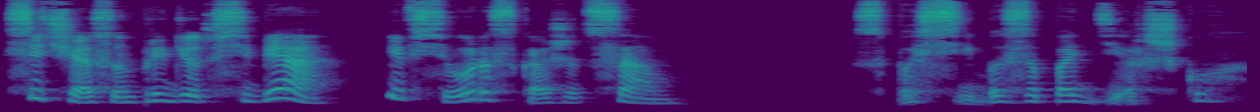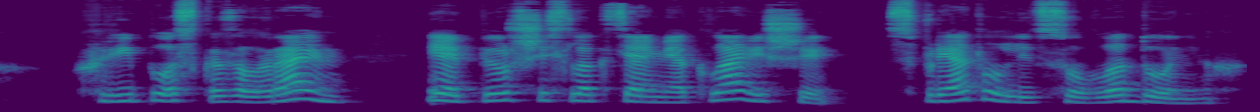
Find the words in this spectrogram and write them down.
Сейчас он придет в себя и все расскажет сам. «Спасибо за поддержку», — хрипло сказал Райан и, опершись локтями о клавиши, спрятал лицо в ладонях.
